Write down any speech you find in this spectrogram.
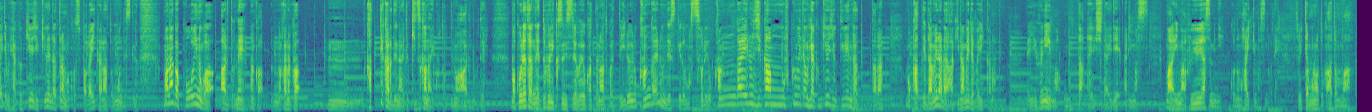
えても199円だったら、まあ、コスパがいいかなと思うんですけど、まあ、なんかこういうのがあるとね、なんか、なかなか、うん、買ってからでないと気づかないことっていうのはあるので、まあ、これだったらネットフリックスにすればよかったなとか言っていろいろ考えるんですけど、まあ、それを考える時間も含めても199円だったらもう買ってダメなら諦めればいいかなと。いうふうにま思った次第であります。まあ今冬休みに子供入ってますのでそういったものとかあとまあ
